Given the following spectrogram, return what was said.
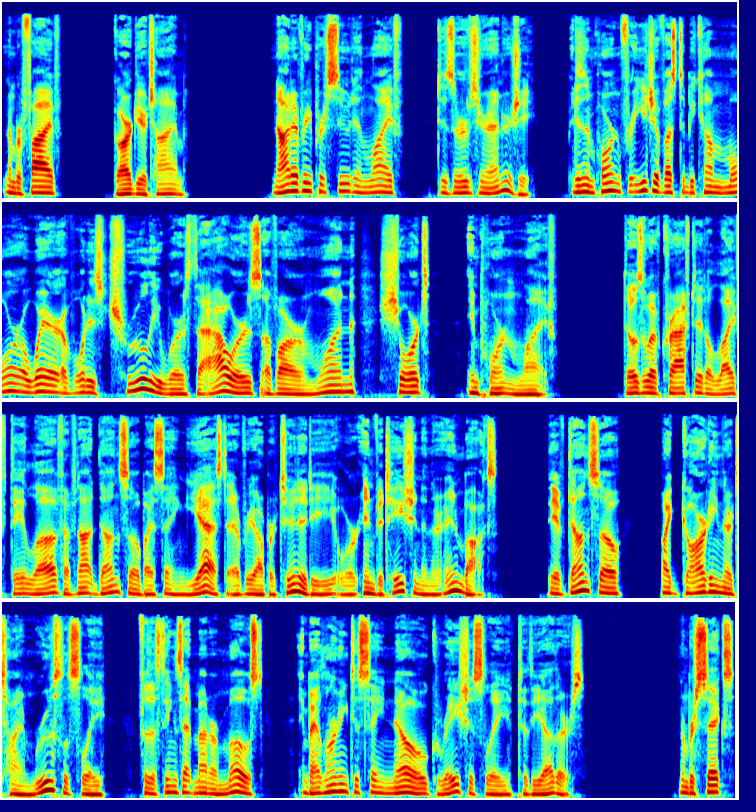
Number five, guard your time. Not every pursuit in life deserves your energy. It is important for each of us to become more aware of what is truly worth the hours of our one short, important life. Those who have crafted a life they love have not done so by saying yes to every opportunity or invitation in their inbox. They have done so by guarding their time ruthlessly for the things that matter most and by learning to say no graciously to the others. Number six,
